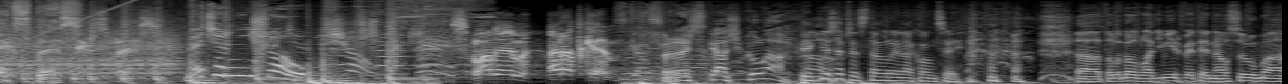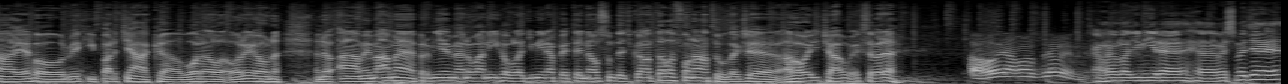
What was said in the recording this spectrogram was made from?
Express. Express. Večerní show. S Vladem a Radkem. Pražská škola. Pěkně se představili na konci. A Tohle byl Vladimír 518 a jeho odvěký parťák Vorel Orion. No a my máme prvně jmenovaného Vladimíra 518 teďko na telefonátu, takže ahoj, čau, jak se vede? Ahoj, já vás zdravím. Ahoj Vladimíre, my jsme tě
